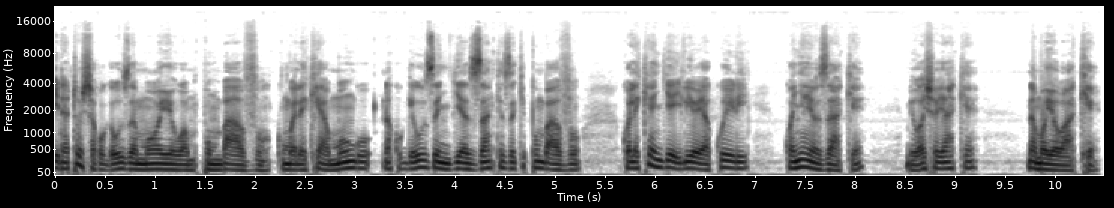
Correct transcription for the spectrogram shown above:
inatosha kugeuza moyo wa mpumbavu kumwelekea mungu na kugeuza njia zake za kipumbavu kuelekea njia iliyo ya kweli kwa nyayo zake miwasho yake na moyo wake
